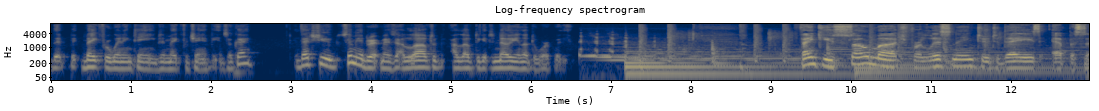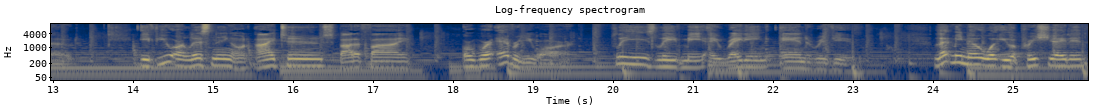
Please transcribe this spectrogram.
that make for winning teams and make for champions. Okay, if that's you, send me a direct message. I love to I love to get to know you and love to work with you. Thank you so much for listening to today's episode. If you are listening on iTunes, Spotify, or wherever you are, please leave me a rating and review. Let me know what you appreciated,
